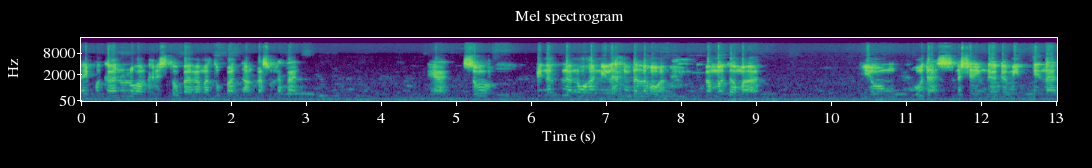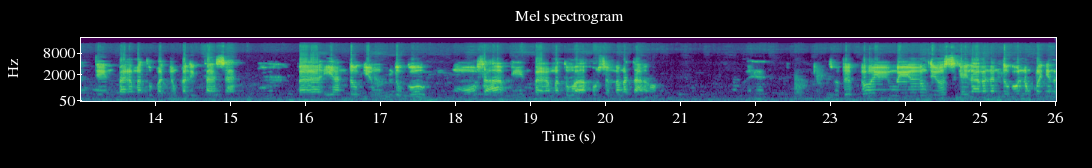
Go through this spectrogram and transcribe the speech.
na ipagkanulo ang Kristo para matupad ang kasulatan. Yan. So, pinagplanuhan nilang dalawa ng mag-ama yung Judas na siya yung gagamitin natin para matupad yung kaligtasan para ihandog yung dugo mo sa akin para matuwa ako sa mga tao. Ayan. So, gawin mo yung Diyos, kailangan ng dugo ng kanyang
